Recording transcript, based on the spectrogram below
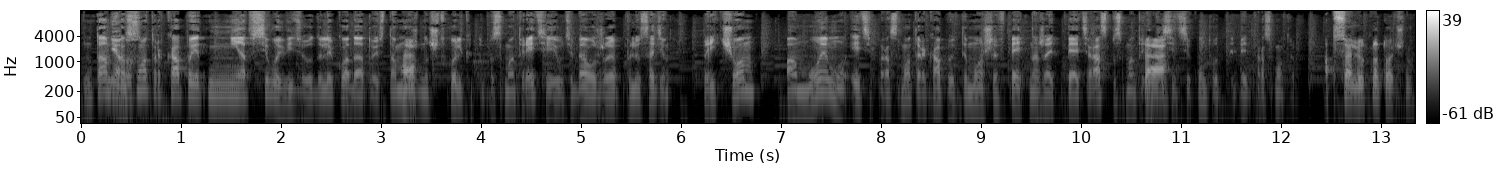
Ну там не, ну просмотр ну... капает не от всего видео далеко, да, то есть там а? можно сколько-то посмотреть, и у тебя уже плюс один. Причем, по-моему, эти просмотры капают, ты можешь F5 нажать 5 раз, посмотреть да. 10 секунд, вот 5 просмотров. Абсолютно точно.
